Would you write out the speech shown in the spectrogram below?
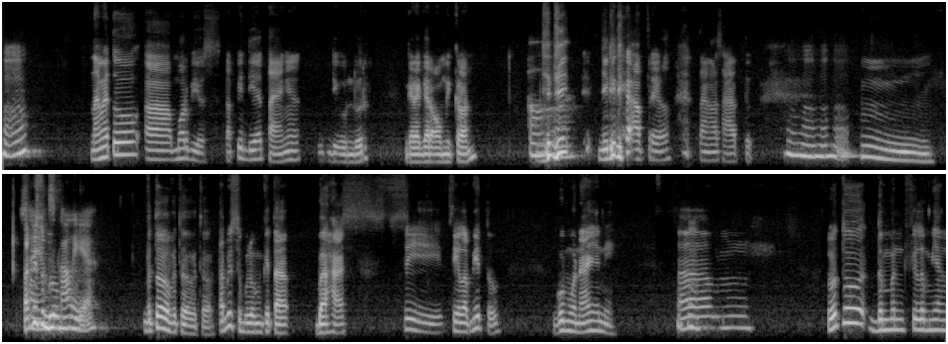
Mm-mm. Namanya tuh uh, Morbius, tapi dia tayangnya diundur gara-gara Omicron. Oh. Jadi jadi dia April tanggal 1. Mhm. Hmm. Tapi Sayang sebelum sekali ya. betul betul betul. Tapi sebelum kita bahas si film itu, gue mau nanya nih. Em, lu tuh demen film yang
